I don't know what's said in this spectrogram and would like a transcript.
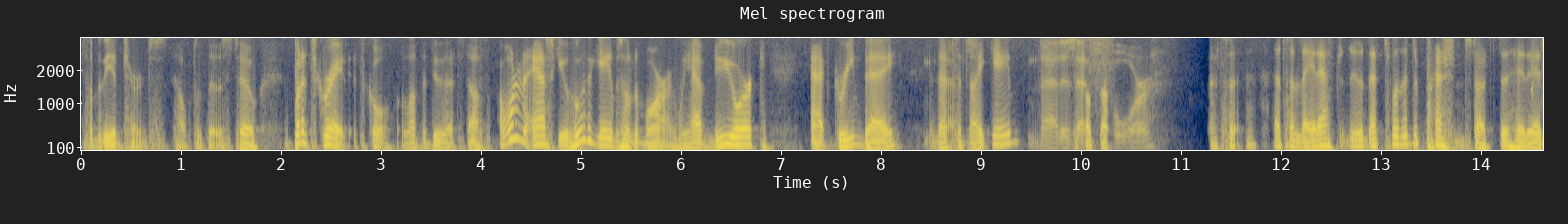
some of the interns helped with those too. But it's great. It's cool. I love to do that stuff. I wanted to ask you, who are the games on tomorrow? We have New York at Green Bay, and that's, That's- a night game. That is If at I'm not- four. That's a that's a late afternoon. That's when the depression starts to hit in.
